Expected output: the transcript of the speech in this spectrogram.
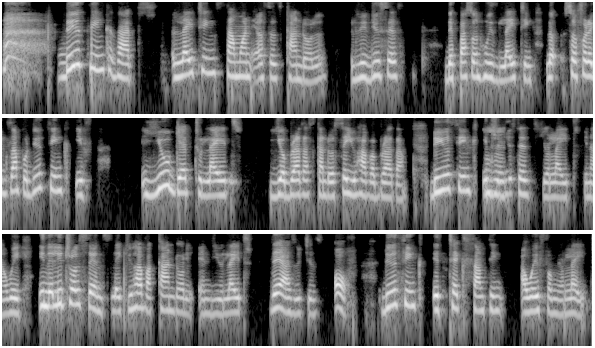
Do you think that lighting someone else's candle reduces the person who is lighting? So, for example, do you think if you get to light your brother's candle, say you have a brother, do you think it Mhm. reduces your light in a way? In the literal sense, like you have a candle and you light theirs, which is off. Do you think it takes something away from your light?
